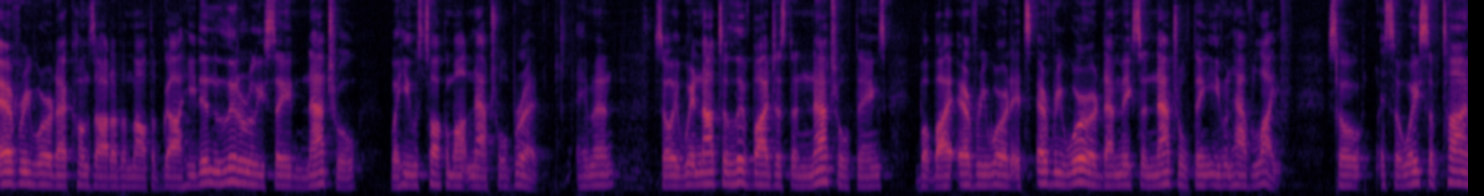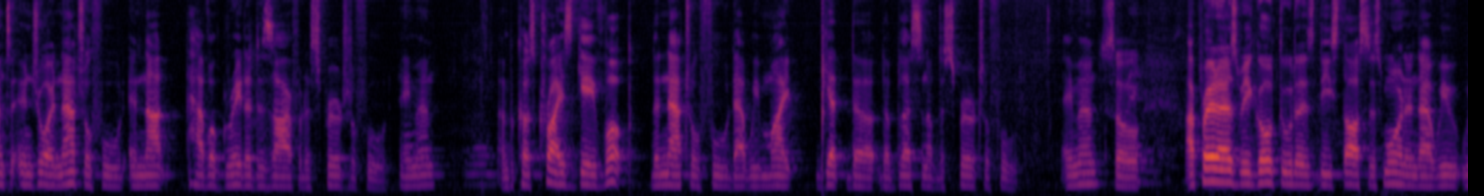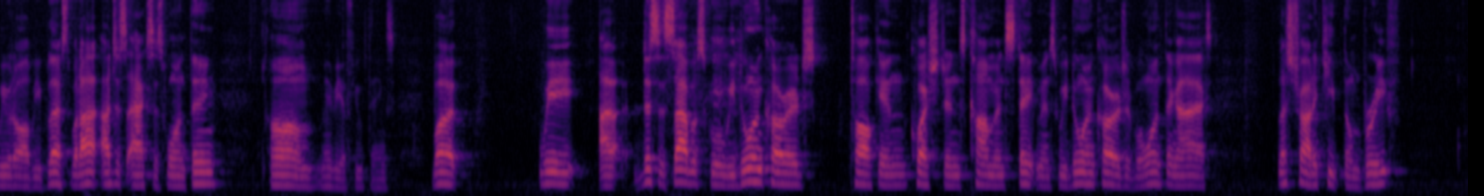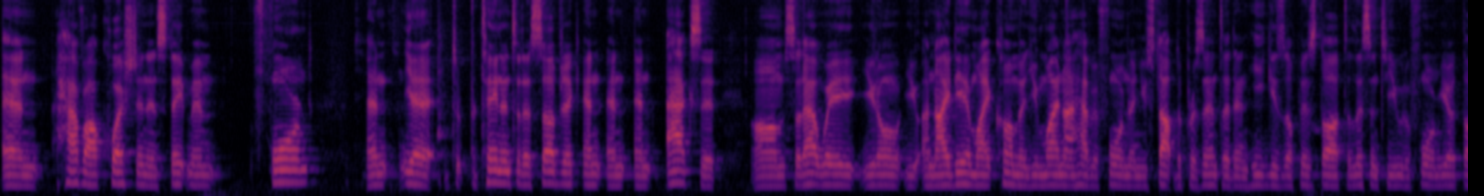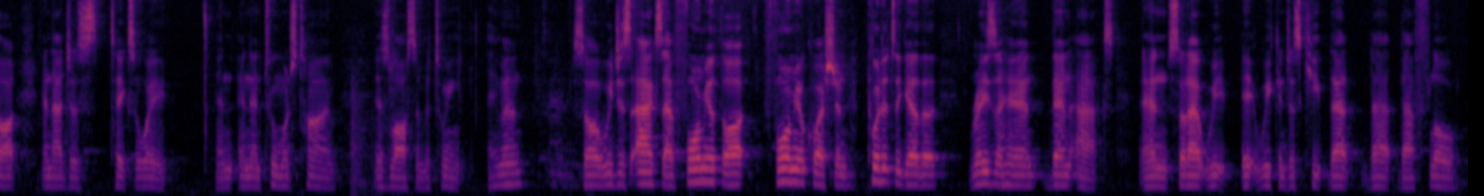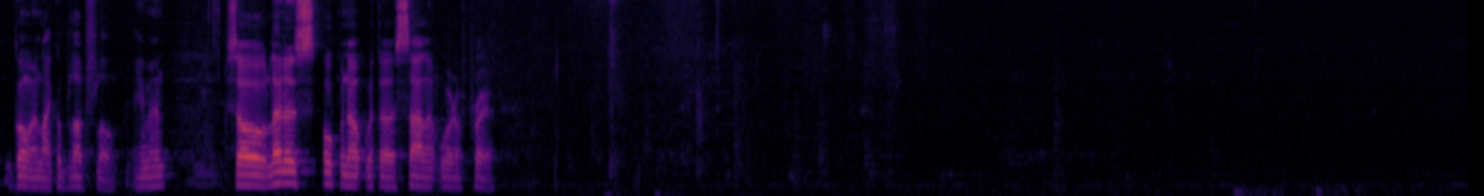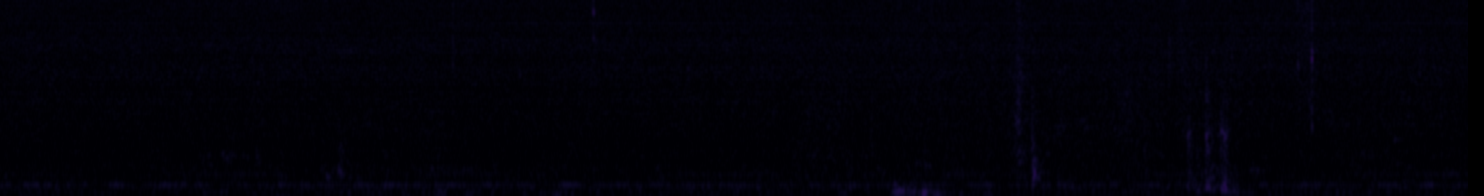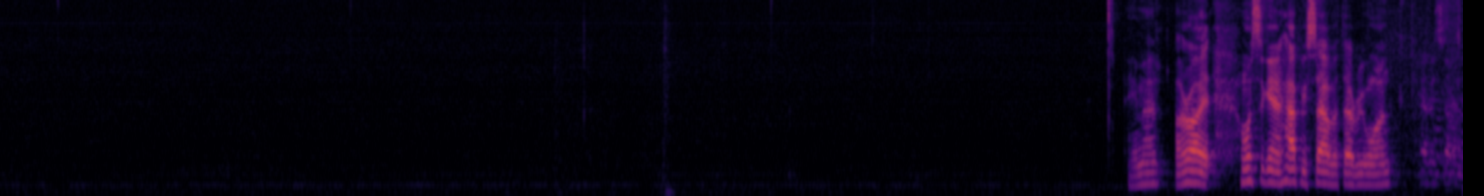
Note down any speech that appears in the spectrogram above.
Every word that comes out of the mouth of God. He didn't literally say natural, but he was talking about natural bread. Amen. So we're not to live by just the natural things, but by every word. It's every word that makes a natural thing even have life. So it's a waste of time to enjoy natural food and not have a greater desire for the spiritual food. Amen. And because Christ gave up the natural food that we might get the, the blessing of the spiritual food. Amen. So I pray that as we go through this, these thoughts this morning that we, we would all be blessed. But I, I just ask this one thing, um, maybe a few things. But we, I, this is Sabbath school. We do encourage talking, questions, comments, statements. We do encourage it. But one thing I ask, let's try to keep them brief and have our question and statement formed and yeah, to, pertaining to the subject and, and, and ask it um, so that way you don't, you, an idea might come and you might not have it formed and you stop the presenter, then he gives up his thought to listen to you to form your thought and that just takes away and, and then too much time is lost in between. Amen? So we just ask that form your thought, form your question, put it together, raise a hand, then ask. And so that we, it, we can just keep that, that, that flow going like a blood flow. Amen? So let us open up with a silent word of prayer. Amen. All right. Once again, happy Sabbath, everyone.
